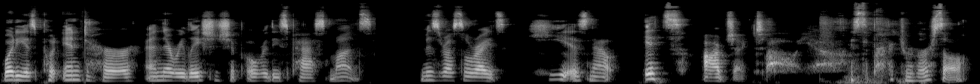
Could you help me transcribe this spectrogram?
what he has put into her and their relationship over these past months. Ms. Russell writes, he is now its object. Oh, yeah. It's the perfect reversal.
